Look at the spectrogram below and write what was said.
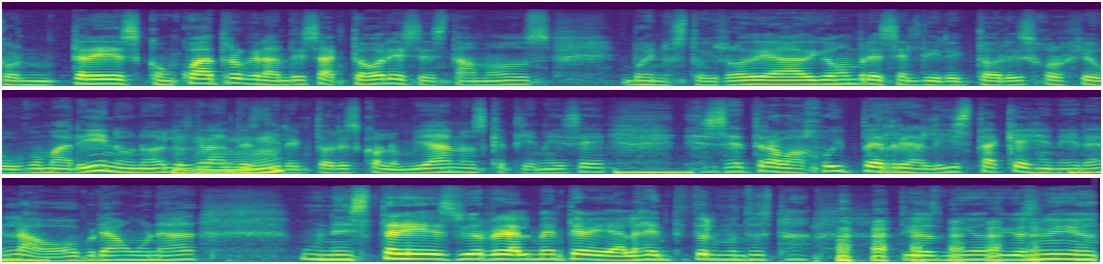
con tres, con cuatro grandes actores. Estamos, bueno, estoy rodeada de hombres. El director es Jorge Hugo Marín, uno de los grandes directores colombianos, que tiene ese, ese trabajo hiperrealista que genera en la obra una, un estrés. Yo realmente veía a la gente y todo el mundo está, Dios mío, Dios mío.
